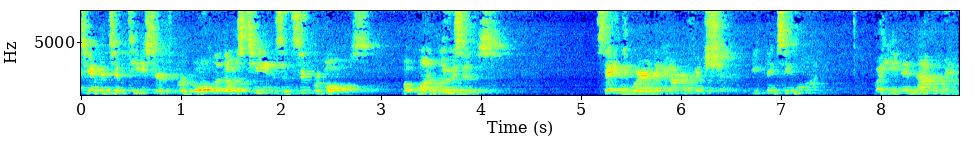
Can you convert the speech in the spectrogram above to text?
championship t shirts for both of those teams in Super Bowls but one loses. Satan's wearing the counterfeit shirt. He thinks he won, but he did not win.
